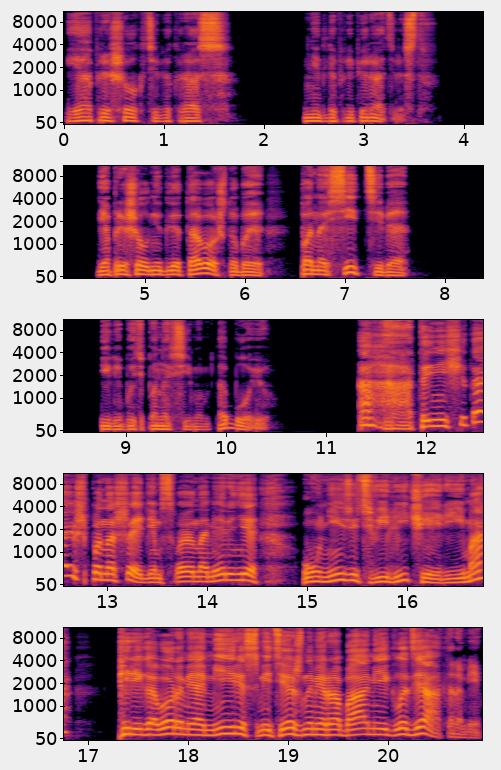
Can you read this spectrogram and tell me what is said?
«Я пришел к тебе, Крас, не для препирательств. Я пришел не для того, чтобы поносить тебя или быть поносимым тобою. — Ага, ты не считаешь поношением свое намерение унизить величие Рима переговорами о мире с мятежными рабами и гладиаторами?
